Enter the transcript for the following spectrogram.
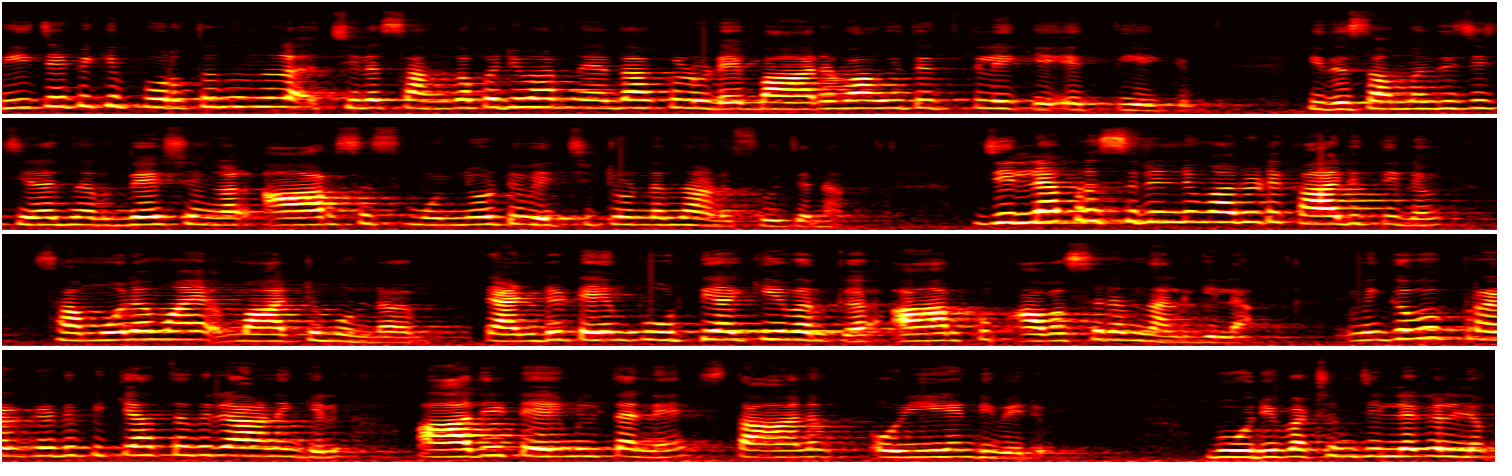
ബി ജെ പിക്ക് പുറത്തുനിന്നുള്ള ചില സംഘപരിവാർ നേതാക്കളുടെ ഭാരവാഹിത്വത്തിലേക്ക് എത്തിയേക്കും. ഇത് സംബന്ധിച്ച് ചില നിർദ്ദേശങ്ങൾ ആർ എസ് എസ് മുന്നോട്ട് വെച്ചിട്ടുണ്ടെന്നാണ് സൂചന. ജില്ലാ പ്രസിഡന്റുമാരുടെ കാര്യത്തിലും സമൂലമായ മാറ്റമുണ്ടാകും. രണ്ട് ടേം പൂർത്തിയാക്കിയവർക്ക് ആർക്കും അവസരം നൽകില്ല. മികവ് പ്രകടിപ്പിക്കാത്തവരാണെങ്കിൽ ആദ്യ ടൈമിൽ തന്നെ സ്ഥാനം ഒഴിയേണ്ടി വരും. ഭൂരിപക്ഷം ജില്ലകളിലും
